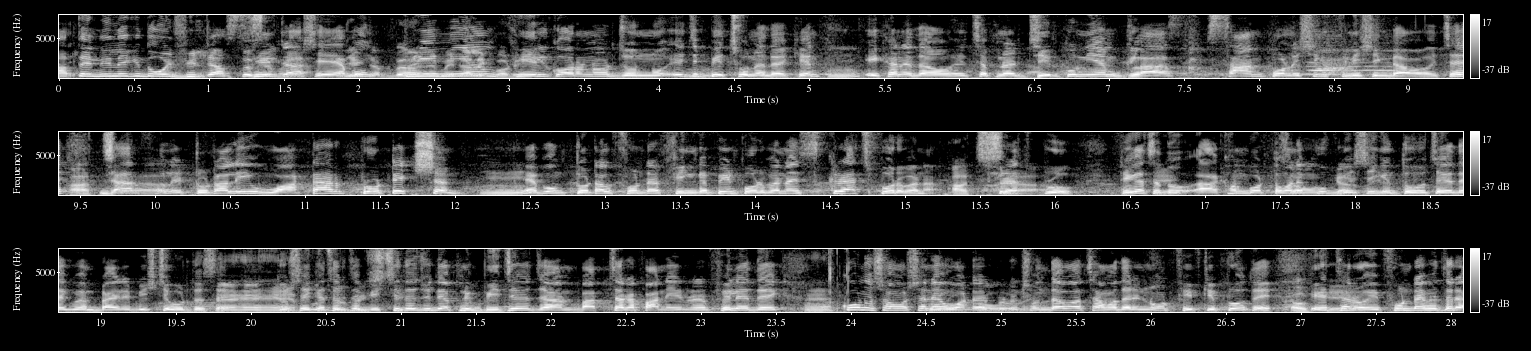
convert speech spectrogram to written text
হাতে নিলে কিন্তু ওই ফিলটা আসতেছে ফিলটা আসে। এবং প্রিমিয়াম ফিল করানোর জন্য এই যে পেছনে দেখেন এখানে দেওয়া হয়েছে আপনার zirconium glass sand polishing finishing দেওয়া হয়েছে আচ্ছা। যার ফলে টোটালি ওয়াটার প্রোটেকশন এবং টোটাল ফোনটার ফিঙ্গারপ্রিন্ট পড়বে না স্ক্র্যাচ পড়বে না আচ্ছা। স্ক্র্যাচ প্রুফ ঠিক আছে তো এখন বর্তমানে খুব বেশি কিন্তু হচ্ছে দেখবেন বাইরে বৃষ্টি পড়তেছে। হ্যাঁ, হ্যাঁ, তো হ্যাঁ, সেক্ষেত্রে বৃষ্টিতে যদি আপনি ভিজে যান বাচ্চারা পানি ফেলে দেখ কোনো সমস্যা নেই ওয়াটার প্রোটেকশন দেওয়া আছে আমাদের নোট ফিফটি প্রোতে এছাড়াও এই ফোনটার ভিতরে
